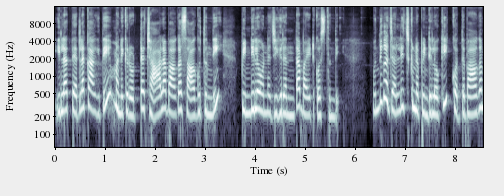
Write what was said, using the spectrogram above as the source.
ఇలా తెరల కాగితే మనకి రొట్టె చాలా బాగా సాగుతుంది. పిండిలో ఉన్న జిగురంతా బయటకు వస్తుంది ముందుగా జల్లించుకున్న పిండిలోకి కొద్ది భాగం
